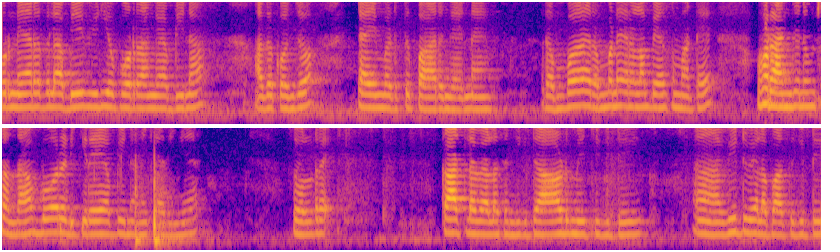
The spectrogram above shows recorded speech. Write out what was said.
ஒரு நேரத்தில் அப்படியே வீடியோ போடுறாங்க அப்படின்னா அதை கொஞ்சம் டைம் எடுத்து பாருங்கள் என்ன? ரொம்ப ரொம்ப நேரம்லாம் பேச மாட்டேன். ஒரு அஞ்சு நிமிஷம் தான் போர் அடிக்கிறேன் அப்படின்னு நினைக்காதீங்க. சொல்கிறேன் காட்டில் வேலை செஞ்சுக்கிட்டு ஆடு மேய்ச்சிக்கிட்டு வீட்டு வேலை பார்த்துக்கிட்டு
